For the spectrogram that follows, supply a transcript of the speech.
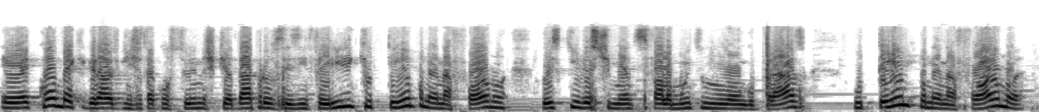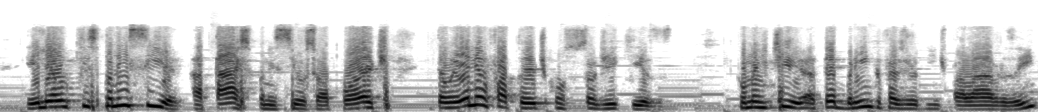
é, com o background que a gente está construindo, acho que já dá para vocês inferirem que o tempo né, na fórmula, por isso que investimentos fala muito no longo prazo, o tempo né, na fórmula, ele é o que exponencia, a taxa exponencia o seu aporte, então ele é o fator de construção de riquezas. Como a gente até brinca, faz joguinho de palavras aí,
